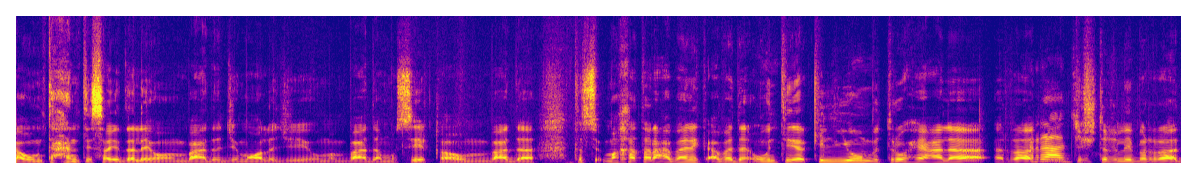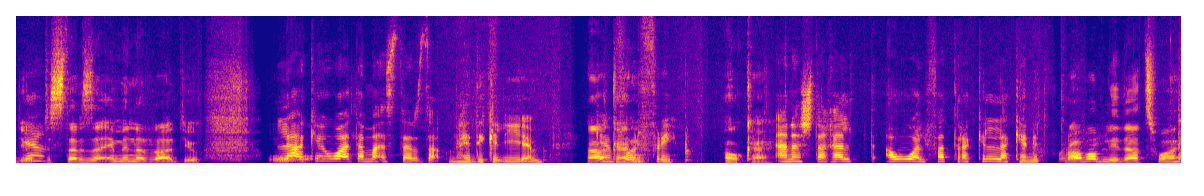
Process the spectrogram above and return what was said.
أو امتحنتي صيدلة ومن بعدها جيمولوجي ومن بعدها موسيقى ومن بعدها تسويق ما خطر على بالك ابدا. وأنت كل يوم بتروحي على الراديو, الراديو. بتشتغلي بالراديو yeah. بتسترزقي من الراديو. و... لا كان وقتها ما استرزق بهديك الأيام. آه كان for free okay. أنا اشتغلت أول فترة كلها كانت for probably that's why.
